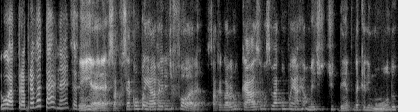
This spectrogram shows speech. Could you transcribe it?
O a próprio avatar, né? Também. Sim, é. Só que você acompanhava ele de fora. Só que agora, no caso, você vai acompanhar realmente de dentro daquele mundo.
